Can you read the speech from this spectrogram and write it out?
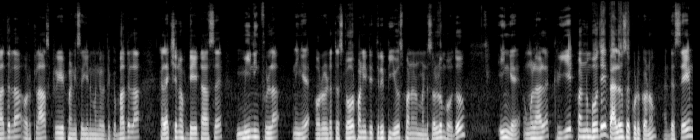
பதிலாக ஒரு கிளாஸ் க்ரியேட் பண்ணி செய்யணுங்கிறதுக்கு பதிலாக கலெக்ஷன் ஆஃப் டேட்டாஸை மீனிங்ஃபுல்லாக நீங்கள் ஒரு இடத்த ஸ்டோர் பண்ணிவிட்டு திருப்பி யூஸ் பண்ணணும்னு சொல்லும்போது இங்கே உங்களால் க்ரியேட் பண்ணும்போதே வேல்யூஸை கொடுக்கணும். அட் த சேம்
